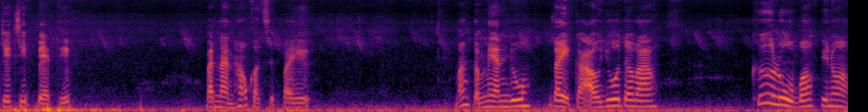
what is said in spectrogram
เจ็ดสิบแปดสิบบันนั้นเขาก็สิไป มันกับแมนอยู่ได้ก็เอาอยู่แต่ว่าคือรู้บ่พี่น้อง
